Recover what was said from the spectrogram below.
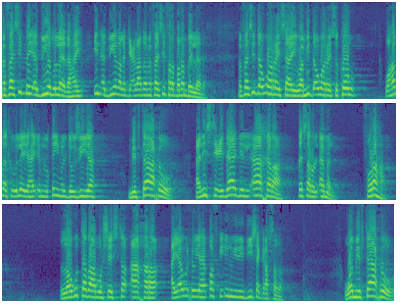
Mafaasid bay adduunyadu leedahay in adduunyada la jeclaado mafaasid fara badan bay leedahay. Mafaasidda ugu horraysaay waa midda ugu horrayso kow waa hadalka uu leeyahay ibnuulqayim aljawsiya miftaaxu alisticdaadi alaakhira qisaru alamal furaha. Loogu tabaabushaysto aakharo ayaa wuxuu yahay qofkii inuu yidhi diisha gabsado wa miftaaxu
